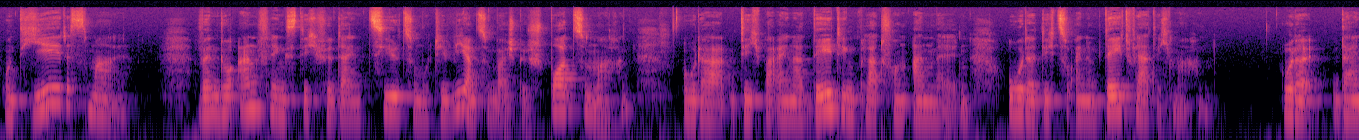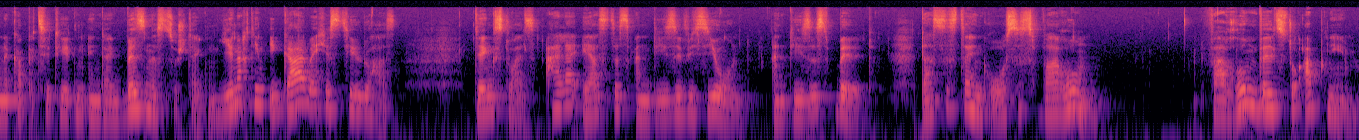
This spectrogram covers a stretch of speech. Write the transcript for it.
Und jedes Mal, wenn du anfängst, dich für dein Ziel zu motivieren, zum Beispiel Sport zu machen oder dich bei einer Dating-Plattform anmelden oder dich zu einem Date fertig machen oder deine Kapazitäten in dein Business zu stecken, je nachdem, egal welches Ziel du hast, denkst du als allererstes an diese Vision, an dieses Bild. Das ist dein großes Warum. Warum willst du abnehmen?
